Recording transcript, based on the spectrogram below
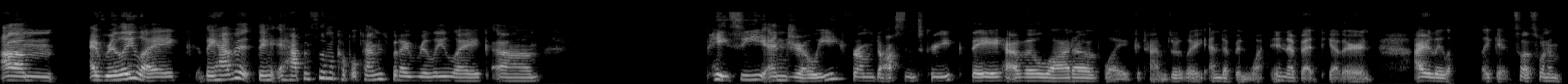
Um, I really like. They have it. They it happens to them a couple times, but I really like. Um, Pacey and Joey from Dawson's Creek, they have a lot of like times where they end up in one in a bed together, and I really like it. So that's one of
